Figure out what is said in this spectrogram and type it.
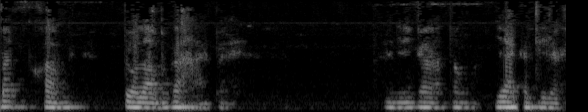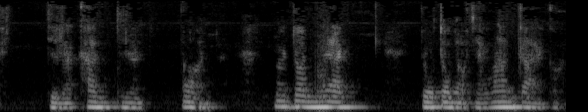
ปั๊บความตัวเรามันก็หายไป อันนี้ก็ต้องแยกกันทีละทีละขั้นทีละตอนเมื่อต้นแยกตัวตนออกจากร่างกายก่อน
